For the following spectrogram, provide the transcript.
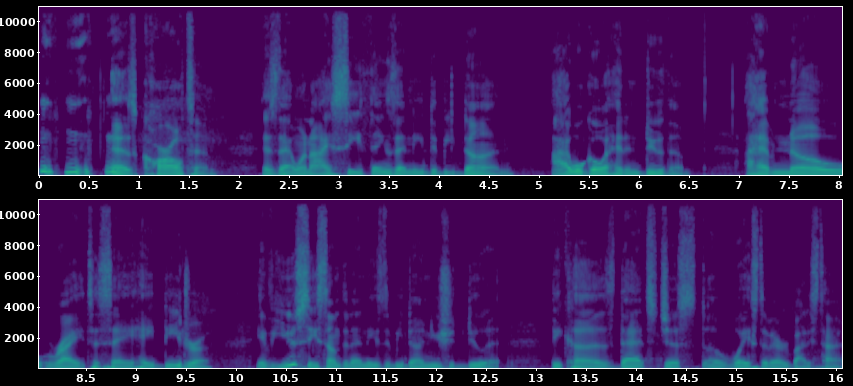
as Carlton is that when I see things that need to be done, I will go ahead and do them. I have no right to say, hey, Deidre, if you see something that needs to be done, you should do it because that's just a waste of everybody's time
